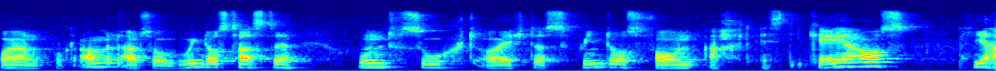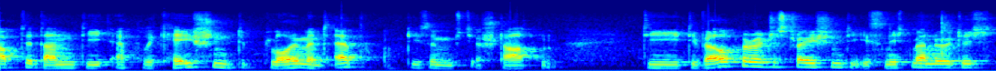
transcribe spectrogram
euren Programmen, also Windows-Taste und sucht euch das Windows Phone 8 SDK heraus. Hier habt ihr dann die Application Deployment App und diese müsst ihr starten. Die Developer Registration, die ist nicht mehr nötig,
